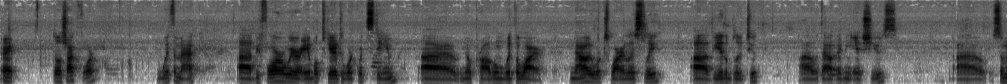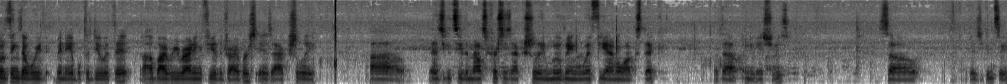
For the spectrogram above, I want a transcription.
All right, DualShock 4 with a Mac. Uh, before we were able to get it to work with Steam, uh, no problem with the wire. Now it works wirelessly uh, via the Bluetooth uh, without any issues. Uh, some of the things that we've been able to do with it uh, by rewriting a few of the drivers is actually, as you can see, the mouse cursor is actually moving with the analog stick without any issues. So, as you can see,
